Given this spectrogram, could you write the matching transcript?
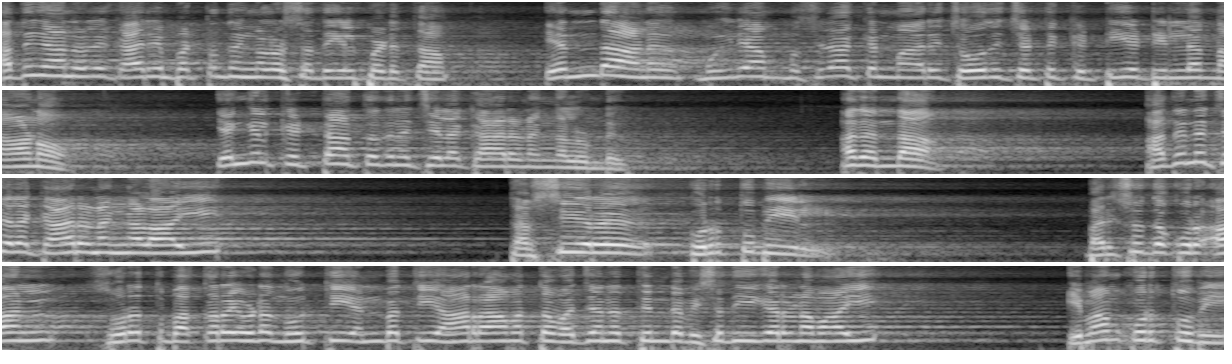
അത് ഞാനൊരു കാര്യം പെട്ടെന്ന് നിങ്ങളുടെ ശ്രദ്ധയിൽപ്പെടുത്താം. എന്താണ് മുല മുസ്ലാക്കന്മാർ ചോദിച്ചിട്ട് കിട്ടിയിട്ടില്ലെന്നാണോ? എങ്കിൽ കിട്ടാത്തതിന് ചില കാരണങ്ങളുണ്ട്. അതെന്താ? അതിന് ചില കാരണങ്ങളായി തഫ്സീർ കുർത്തുബിയിൽ. പരിശുദ്ധ ഖുർആൻ സൂറത്ത് ബക്കറയുടെ നൂറ്റി എൺപത്തി ആറാമത്തെ വചനത്തിന്റെ വിശദീകരണമായി ഇമാം കുർത്തുബി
